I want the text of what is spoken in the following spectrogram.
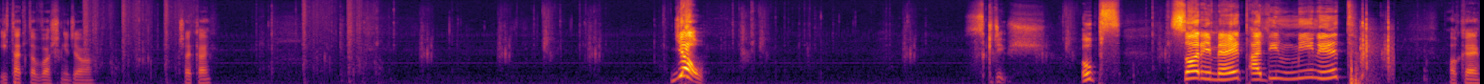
I tak to właśnie działa. Czekaj. Yo! Skrzywś. Ups. Sorry mate, I didn't mean it. Okej.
